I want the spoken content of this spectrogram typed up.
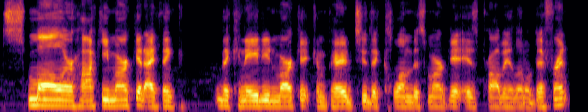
smaller hockey market. I think the Canadian market compared to the Columbus market is probably a little different.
